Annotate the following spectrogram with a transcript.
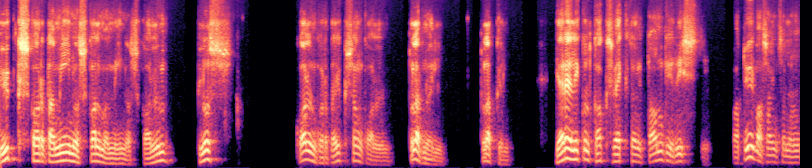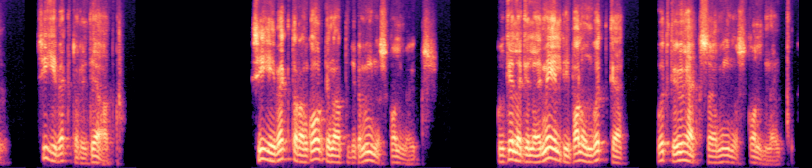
üks korda miinus kolm on miinus kolm, pluss kolm korda üks on kolm, tuleb null, tuleb küll. järelikult kaks vektorit ongi risti. vaat nüüd ma sain selle sihivektori teada. sihivektor on koordinaatidega miinus kolm ja üks. kui kellelegi ei meeldi, palun võtke, võtke üheksa ja miinus kolm näiteks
